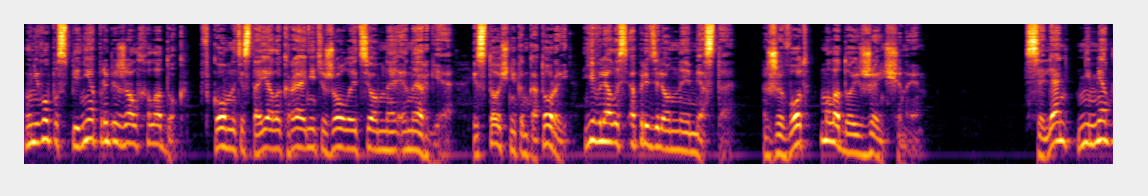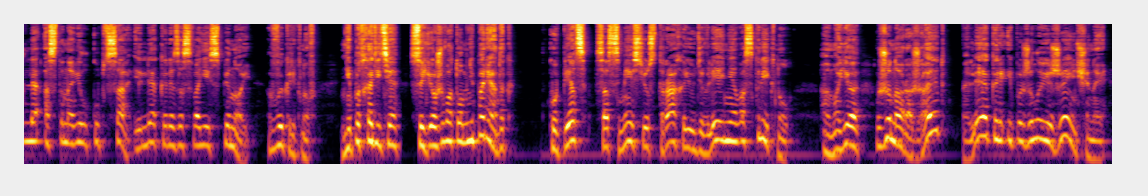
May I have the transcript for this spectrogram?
у него по спине пробежал холодок. В комнате стояла крайне тяжелая темная энергия, источником которой являлось определенное место. Живот молодой женщины. Селянь немедля остановил купца и лекаря за своей спиной, выкрикнув «Не подходите, с ее животом непорядок!» Купец со смесью страха и удивления воскликнул «А моя жена рожает?» Лекарь и пожилые женщины,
